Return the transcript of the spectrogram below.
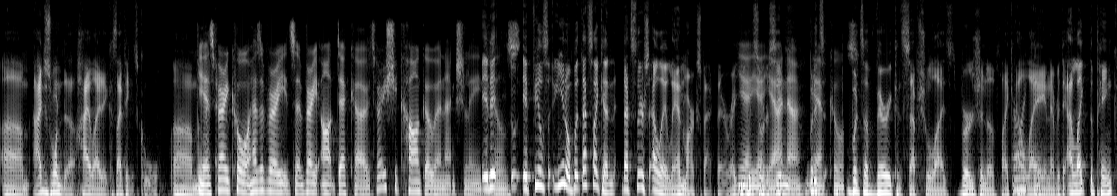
Um, I just wanted to highlight it because I think it's cool. Um, Yeah, it's very cool. It has a very, it's a very Art Deco. It's very Chicagoan, actually. It, feels. it it feels you know, but that's like an that's there's L.A. landmarks back there, right? You Yeah, yeah, yeah, I know. But Yeah, it's of course. but it's a very conceptualized version of like L.A. and everything. I like the pink,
